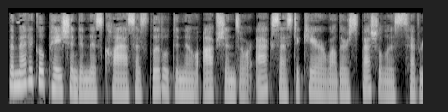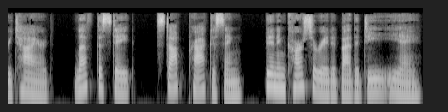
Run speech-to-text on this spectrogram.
The medical patient in this class has little to no options or access to care while their specialists have retired, left the state, stopped practicing, been incarcerated by the DEA,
